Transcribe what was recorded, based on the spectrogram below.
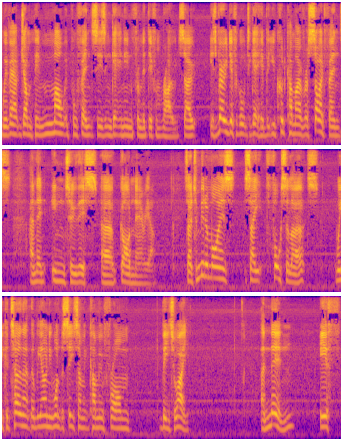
without jumping multiple fences and getting in from a different road. So it's very difficult to get here, but you could come over a side fence and then into this uh, garden area. So to minimise, say, false alerts, we could turn that that we only want to see something coming from B to A. And then if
